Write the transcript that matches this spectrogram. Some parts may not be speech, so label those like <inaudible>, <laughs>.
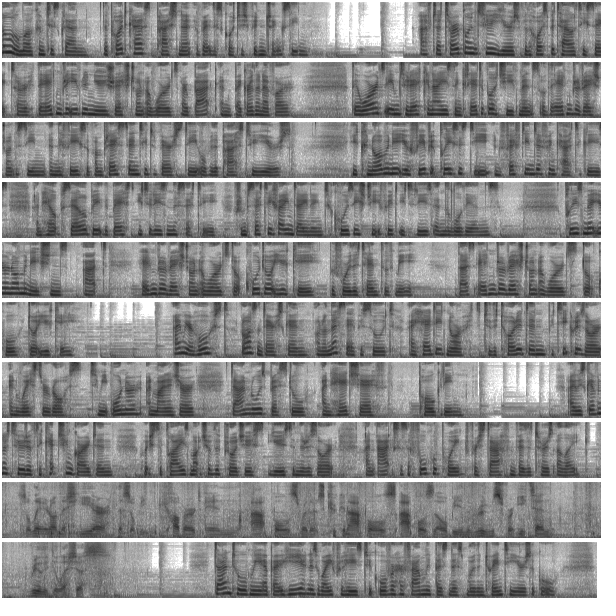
Hello and welcome to Scran, the podcast passionate about the Scottish food and drink scene. After a turbulent two years for the hospitality sector, the Edinburgh Evening News Restaurant Awards are back and bigger than ever. The awards aim to recognise the incredible achievements of the Edinburgh restaurant scene in the face of unprecedented adversity over the past two years. You can nominate your favourite places to eat in 15 different categories and help celebrate the best eateries in the city, from city fine dining to cosy street food eateries in the Lothians. Please make your nominations at edinburghrestaurantawards.co.uk before the 10th of May. That's edinburghrestaurantawards.co.uk. I'm your host, Rosalind Erskine, and on this episode, I headed north to the Torridon Boutique Resort in Wester Ross to meet owner and manager Dan Rose Bristow and head chef Paul Green. I was given a tour of the kitchen garden, which supplies much of the produce used in the resort and acts as a focal point for staff and visitors alike. So later on this year, this will be covered in apples, whether it's cooking apples, apples that will be in the rooms for eating. Really delicious. Dan told me about he and his wife Rohaise took over her family business more than 20 years ago,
